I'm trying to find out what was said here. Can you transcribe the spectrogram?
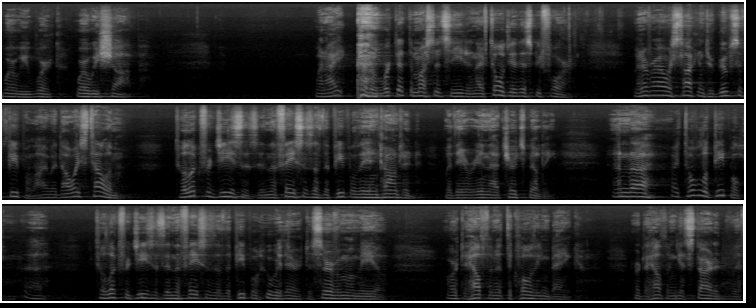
where we work, where we shop. When I worked at the mustard seed, and I've told you this before, whenever I was talking to groups of people, I would always tell them to look for Jesus in the faces of the people they encountered when they were in that church building. And uh, I told the people uh, to look for Jesus in the faces of the people who were there to serve them a meal, or to help them at the clothing bank, or to help them get started with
